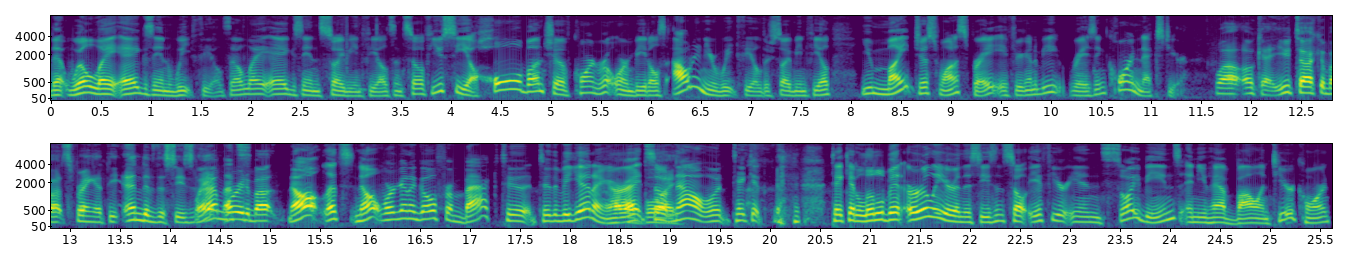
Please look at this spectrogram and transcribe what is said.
that will lay eggs in wheat fields. They'll lay eggs in soybean fields. And so if you see a whole bunch of corn rootworm beetles out in your wheat field or soybean field, you might just want to spray if you're going to be raising corn next year. Well, okay, you talk about spraying at the end of the season. Well, I'm worried about No, let's no, we're gonna go from back to to the beginning. All Oh, right. So now we'll take it take it a little bit earlier in the season. So if you're in soybeans and you have volunteer corn,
